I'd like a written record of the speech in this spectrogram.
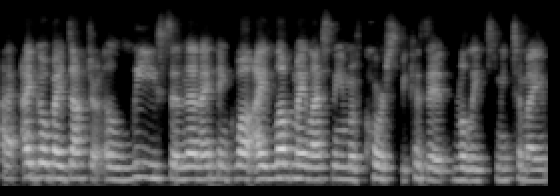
I, I, go by dr elise and then i think well i love my last name of course because it relates me to my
